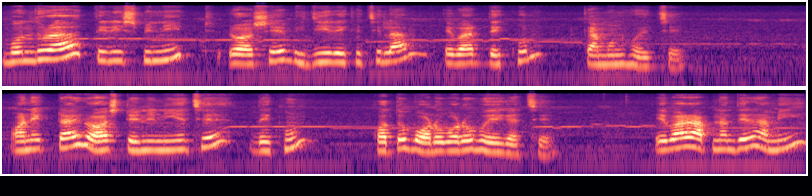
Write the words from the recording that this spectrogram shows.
বন্ধুরা 30 মিনিট রসে ভিজিয়ে রেখেছিলাম। এবার দেখুন কেমন হয়েছে। অনেকটাই রস টেনে নিয়েছে। দেখুন কত বড় বড় হয়ে গেছে। এবার আপনাদের আমি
